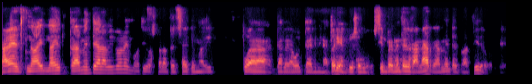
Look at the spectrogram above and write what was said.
A ver, no hay, no hay, realmente ahora mismo no hay motivos para pensar que Madrid pueda darle la vuelta a la eliminatoria. Incluso simplemente es ganar realmente el partido. Porque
